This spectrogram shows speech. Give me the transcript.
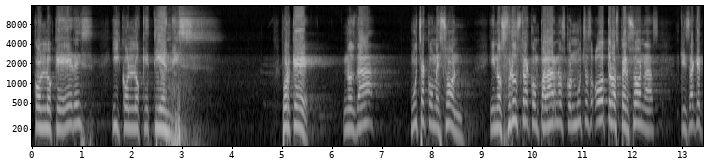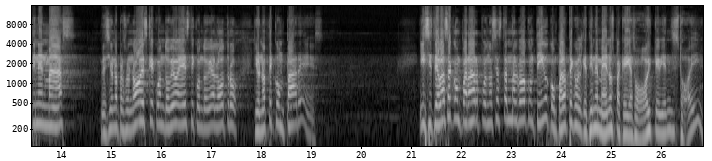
con lo que eres y con lo que tienes. Porque nos da mucha comezón y nos frustra compararnos con muchas otras personas, quizá que tienen más. Decía una persona, no, es que cuando veo a este y cuando veo al otro, Digo, no te compares. Y si te vas a comparar, pues no seas tan malvado contigo, compárate con el que tiene menos para que digas, ¡ay, qué bien estoy!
